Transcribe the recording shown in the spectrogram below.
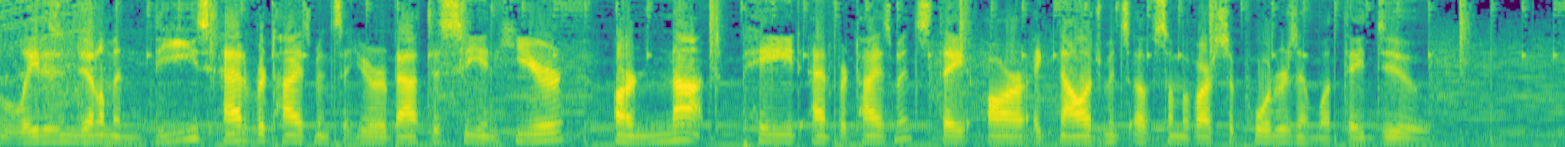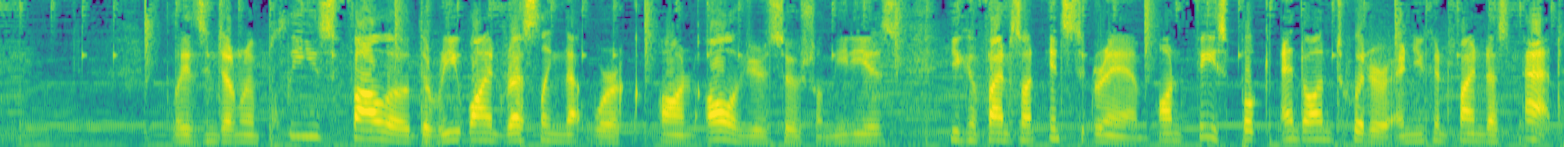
Ladies and gentlemen, these advertisements that you're about to see and hear are not paid advertisements. They are acknowledgments of some of our supporters and what they do. Ladies and gentlemen, please follow the Wre-Wind Wrestling Network on all of your social medias. You can find us on Instagram, on Facebook, and on Twitter, and you can find us at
